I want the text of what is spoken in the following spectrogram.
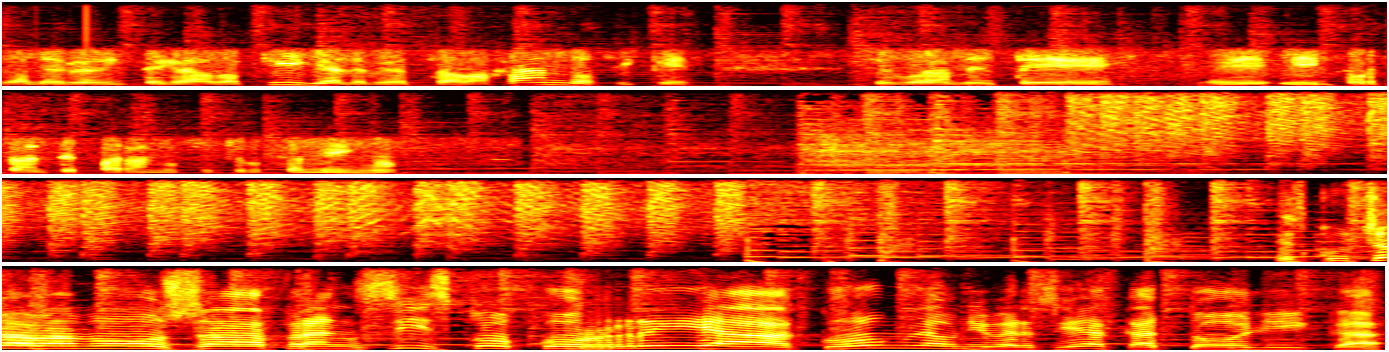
ya le veo integrado aquí, ya le veo trabajando, así que seguramente eh, importante para nosotros también, ¿no? Escuchábamos a Francisco Correa con la Universidad Católica.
